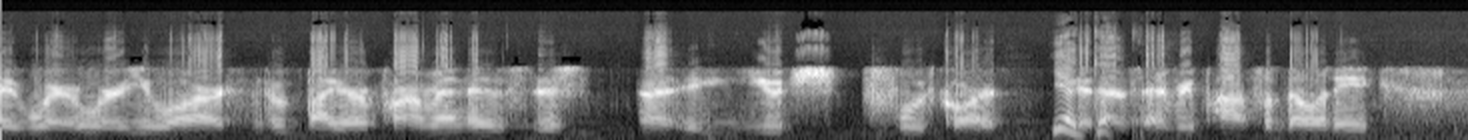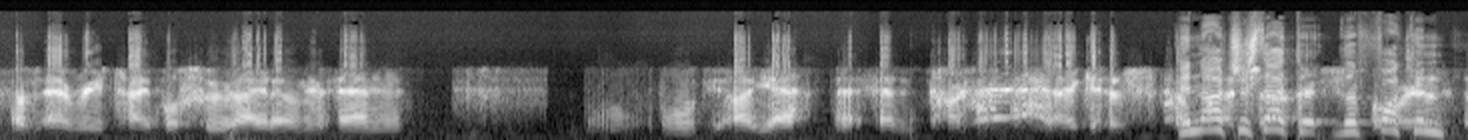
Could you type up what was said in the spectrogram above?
eh, where where you are by your apartment is is a huge food court. Yeah, it go- has every possibility of every type of food item, and uh, yeah, and I guess. And not just that, they're- they're fucking-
